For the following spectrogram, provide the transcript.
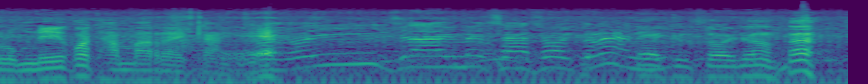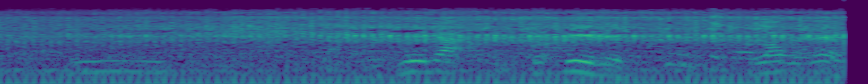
กลุ่มนี้ก็ทำอะไรกัน Ôi, sai mấy xa xôi cái แต này. กถึงซอยเดิมฮะนี่ละนี่ดิลองเลยมาเก็บโต๊ะเนาะอีเนาจำเอ้ยบางปูนโยนเอ้ยโยนเนาจำอะโอ้ยมุ đi đã đi đi long này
